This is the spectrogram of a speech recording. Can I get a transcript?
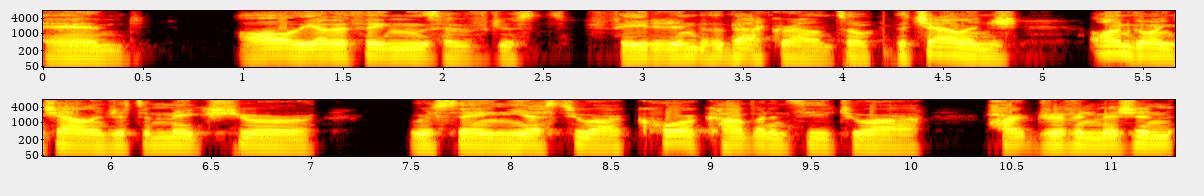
And all the other things have just faded into the background. So the challenge, ongoing challenge, is to make sure we're saying yes to our core competency, to our heart driven mission,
